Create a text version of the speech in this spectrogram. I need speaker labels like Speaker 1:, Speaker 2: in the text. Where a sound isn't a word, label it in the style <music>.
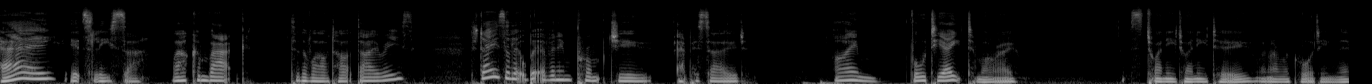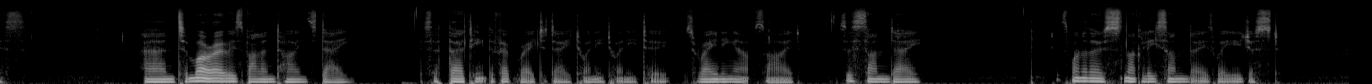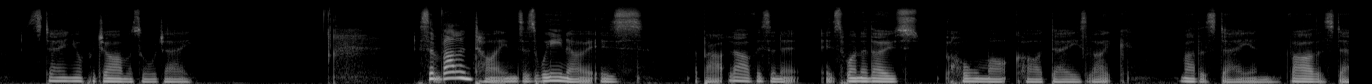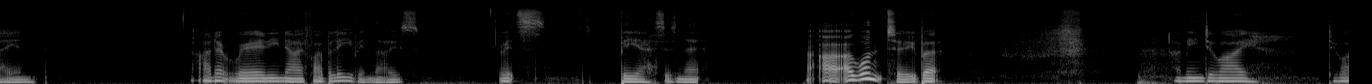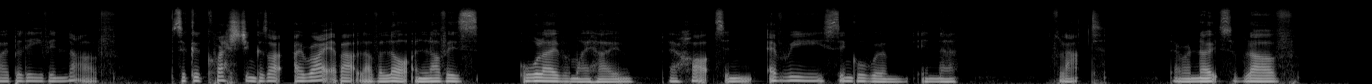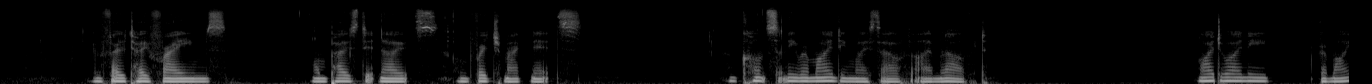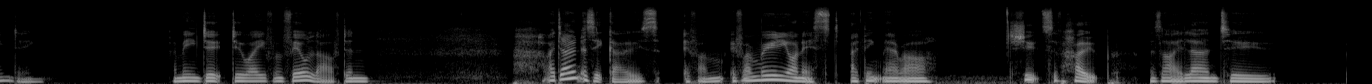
Speaker 1: Hey, it's Lisa. Welcome back to the Wildheart Diaries. Today's a little bit of an impromptu episode. I'm 48 tomorrow. It's 2022 when I'm recording this. And tomorrow is Valentine's Day. It's the 13th of February today, 2022. It's raining outside. It's a Sunday. It's one of those snuggly Sundays where you just stay in your pyjamas all day. St. Valentine's, as we know it, is about love, isn't it? It's one of those hallmark card days like Mother's Day and Father's Day, and I don't really know if I believe in those. It's, it's BS, isn't it? I, I want to, but I mean, do I do I believe in love? It's a good question because I, I write about love a lot, and love is all over my home. There are hearts in every single room in the flat. There are notes of love in photo frames, on post it notes, on fridge magnets. I'm constantly reminding myself that I'm loved. Why do I need reminding? I mean, do do I even feel loved? And <sighs> I don't as it goes. If I'm if I'm really honest, I think there are shoots of hope as I learn to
